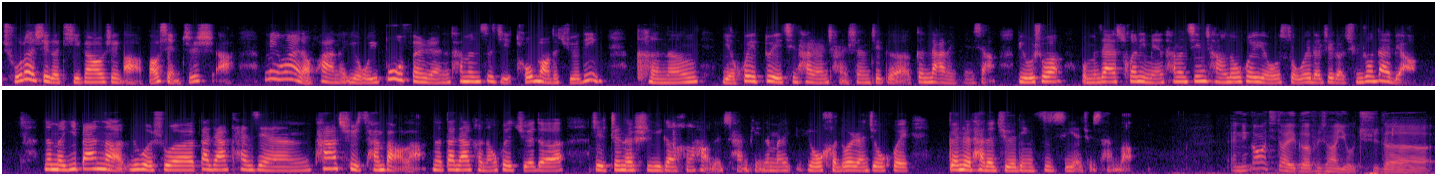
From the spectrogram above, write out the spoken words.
除了这个提高这个啊保险知识啊。另外的话呢，有一部分人他们自己投保的决定，可能也会对其他人产生这个更大的影响。比如说我们在村里面，他们经常都会有所谓的这个群众代表。那么一般呢，如果说大家看见他去参保了，那大家可能会觉得这真的是一个很好的产品。那么有很多人就会跟着他的决定，自己也去参保。哎，您刚刚提到一个非常有趣的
